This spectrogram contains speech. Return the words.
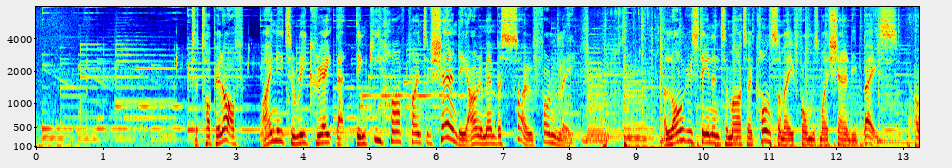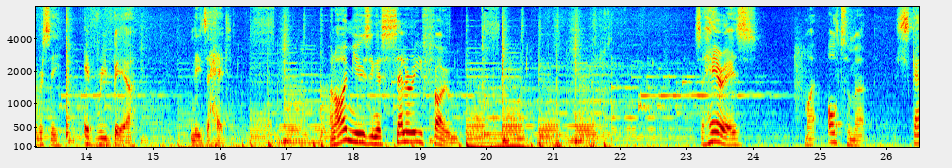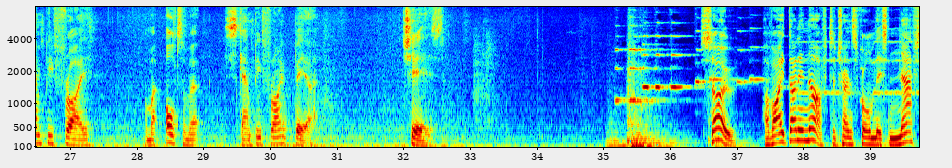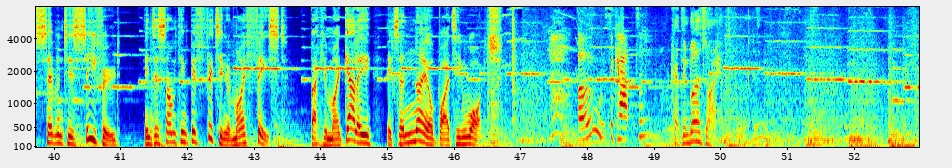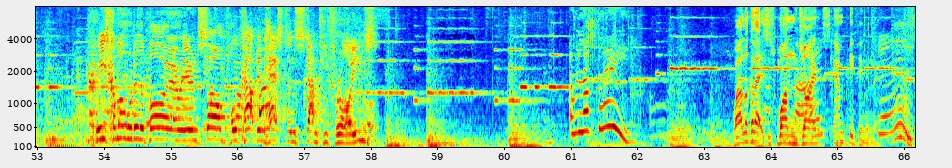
To top it off, I need to recreate that dinky half pint of shandy I remember so fondly. A langoustine and tomato consomme forms my shandy base. Obviously, every beer needs a head. And I'm using a celery foam. So here is my ultimate scampi fry and my ultimate scampi fry beer. Cheers. So, have I done enough to transform this naff 70s seafood into something befitting of my feast? Back in my galley, it's a nail-biting watch. Oh, it's the captain. Captain Birdseye. Please come over to the bar area and sample Captain Heston's scampi fries. Oh, lovely. Wow, look at that. It's just one giant scampi thing in there. Yeah. Mm.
